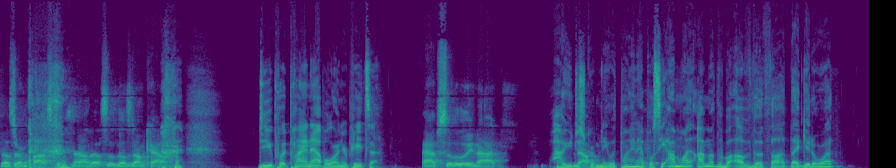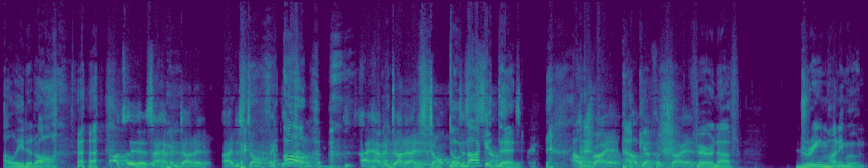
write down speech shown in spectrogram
Those are imposters. no, those those don't count. Do you put pineapple on your pizza? Absolutely not. Wow, you discriminate with pineapple. See, I'm I'm of the of the thought that you know what, I'll eat it all. I'll tell you this: I haven't done it. I just don't think. That, I, don't think- I haven't done it. I just don't. Don't doesn't knock it then. good to me. I'll try it. I'll definitely try it. Fair enough. Dream honeymoon.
